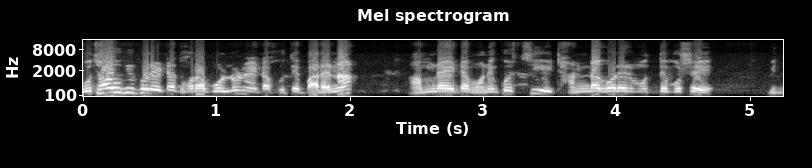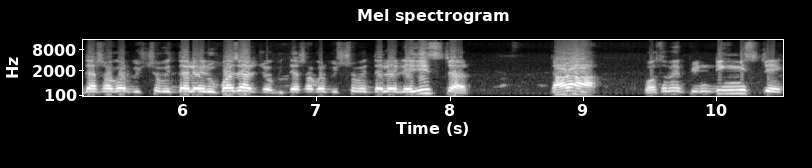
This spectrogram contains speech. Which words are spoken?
কোথাও কি করে এটা ধরা পড়ল না, এটা হতে পারে না। আমরা এটা মনে করছি, এই ঠান্ডা ঘরের মধ্যে বসে বিদ্যাসাগর বিশ্ববিদ্যালয়ের উপাচার্য, বিদ্যাসাগর বিশ্ববিদ্যালয়ের রেজিস্ট্রার তারা প্রথমে প্রিন্টিং মিস্টেক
